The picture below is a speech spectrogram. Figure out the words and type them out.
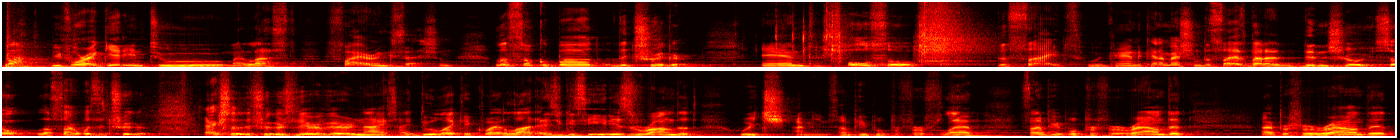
But before I get into my last firing session, let's talk about the trigger and also the sights. We kind of, kind of mentioned the sights, but I didn't show you. So let's start with the trigger. Actually, the trigger is very, very nice. I do like it quite a lot. As you can see, it is rounded, which, I mean, some people prefer flat, some people prefer rounded. I prefer rounded.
